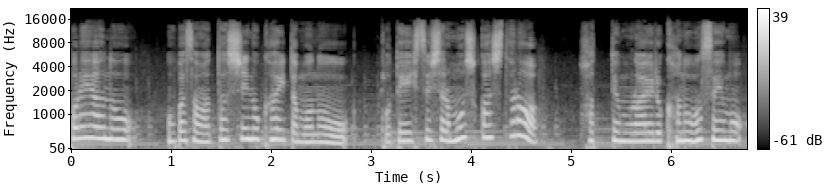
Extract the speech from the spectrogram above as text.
これあのおばさん私の書いたものをご提出したらもしかしたら貼ってもらえる可能性も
